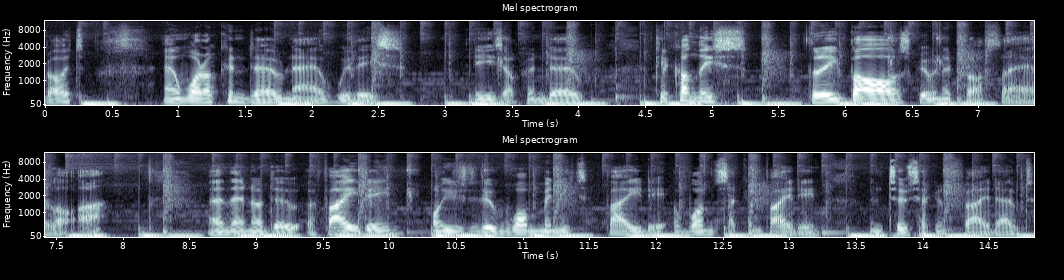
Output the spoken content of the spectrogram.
right? And what I can do now with this is I can do click on these three bars going across there like that and then I do a fade in. I usually do one minute fade in one second fade in and two seconds fade out.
